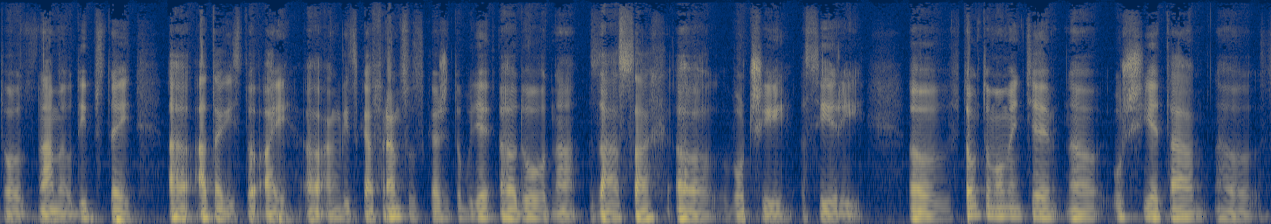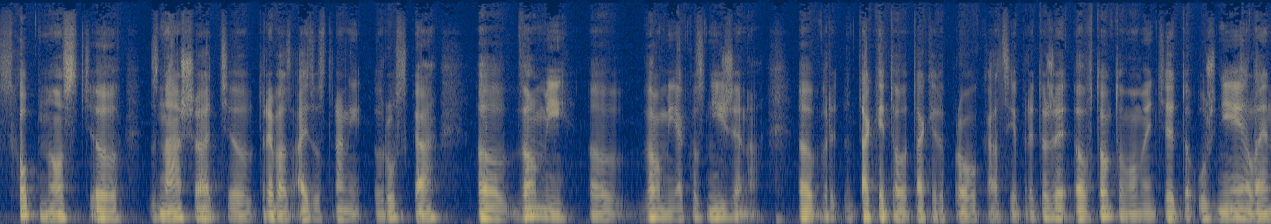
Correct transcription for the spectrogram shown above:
to známeho Deep State a, a takisto aj e, anglická a francúzska, že to bude dôvod na zásah voči Sýrii. V tomto momente už je tá schopnosť znášať, treba aj zo strany Ruska, veľmi veľmi ako znížená e, takéto, takéto provokácie, pretože e, v tomto momente to už nie je len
